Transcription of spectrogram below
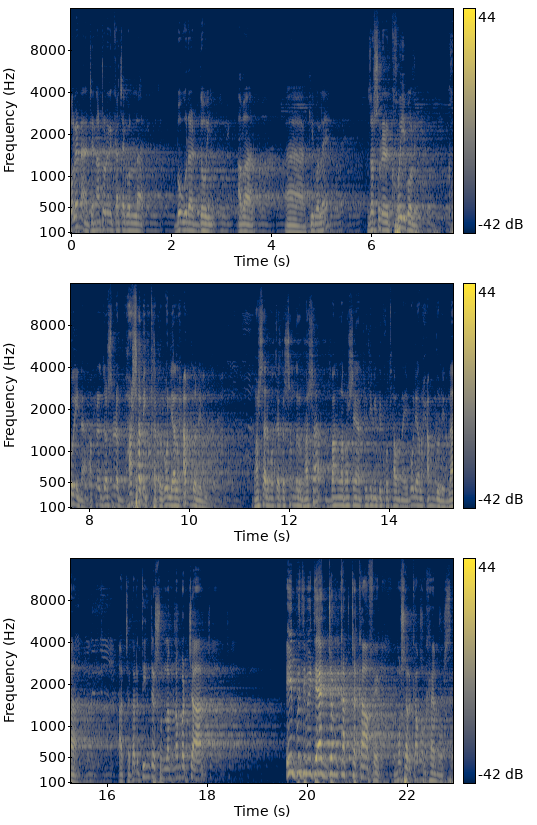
বলে না যে নাটোরের কাঁচাগোল্লা, বগুড়ার দই, আবার কি বলে? যশোরের খই বলে, খই না, আপনার যশোরের ভাষা বিখ্যাত বলি আলহামদুলিল্লাহ। ভাষার মতো এত সুন্দর ভাষা, বাংলা ভাষায় আর পৃথিবীতে কোথাও নাই বলি আলহামদুলিল্লাহ। আচ্ছা তাহলে তিনটা শুনলাম। নাম্বার চার এই পৃথিবীতে একজন কাটটা কাফের, মশার কামড় খায় মরছে।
